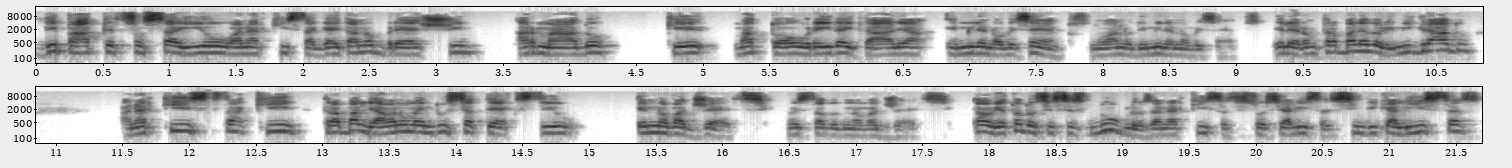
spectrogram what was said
de Patterson saiu o anarquista Gaetano Bresci, armado, que matou o rei da Itália em 1900, no ano de 1900. Ele era um trabalhador imigrado, anarquista, que trabalhava numa indústria têxtil em Nova Jersey, no estado de Nova Jersey. Então havia todos esses núcleos anarquistas, socialistas e sindicalistas,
